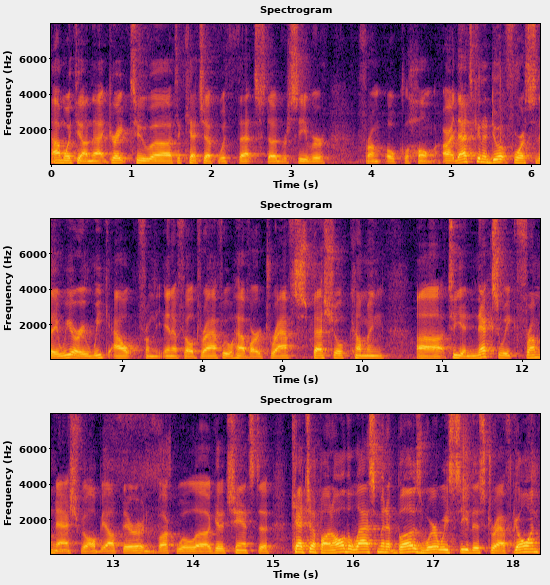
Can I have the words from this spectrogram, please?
I'm with you on that. Great to uh, to catch up with that stud receiver from Oklahoma. All right, that's going to do it for us today. We are a week out from the NFL draft. We will have our draft special coming uh, to you next week from Nashville. I'll be out there, and Buck will uh, get a chance to catch up on all the last minute buzz where we see this draft going.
